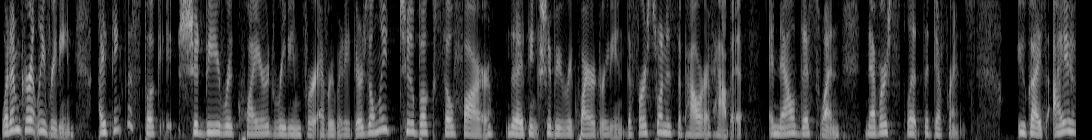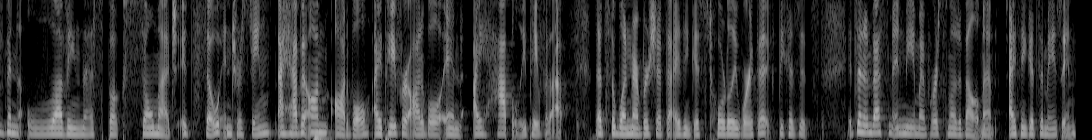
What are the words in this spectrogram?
What I'm currently reading, I think this book should be required reading for everybody. There's only two books so far that I think should be required reading. The first one is The Power of Habit, and now this one, Never Split the Difference. You guys, I have been loving this book so much. It's so interesting. I have it on Audible. I pay for Audible and I happily pay for that. That's the one membership that I think is totally worth it because it's it's an investment in me and my personal development. I think it's amazing.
